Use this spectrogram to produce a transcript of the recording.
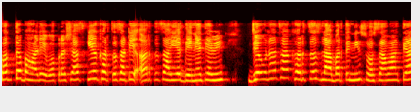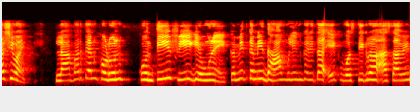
फक्त भाडे व प्रशासकीय खर्चासाठी अर्थसहाय्य देण्यात यावे. जेवणाचा खर्च लाभार्थ्यांनी सोसावा. त्याशिवाय लाभार्थ्यांकडून कोणतीही फी घेऊ नये. कमीत कमी दहा मुलींकरिता एक वसतिगृह असावे.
